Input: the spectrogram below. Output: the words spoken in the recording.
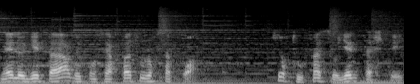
Mais le guépard ne conserve pas toujours sa proie, surtout face aux hyènes tachetées.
